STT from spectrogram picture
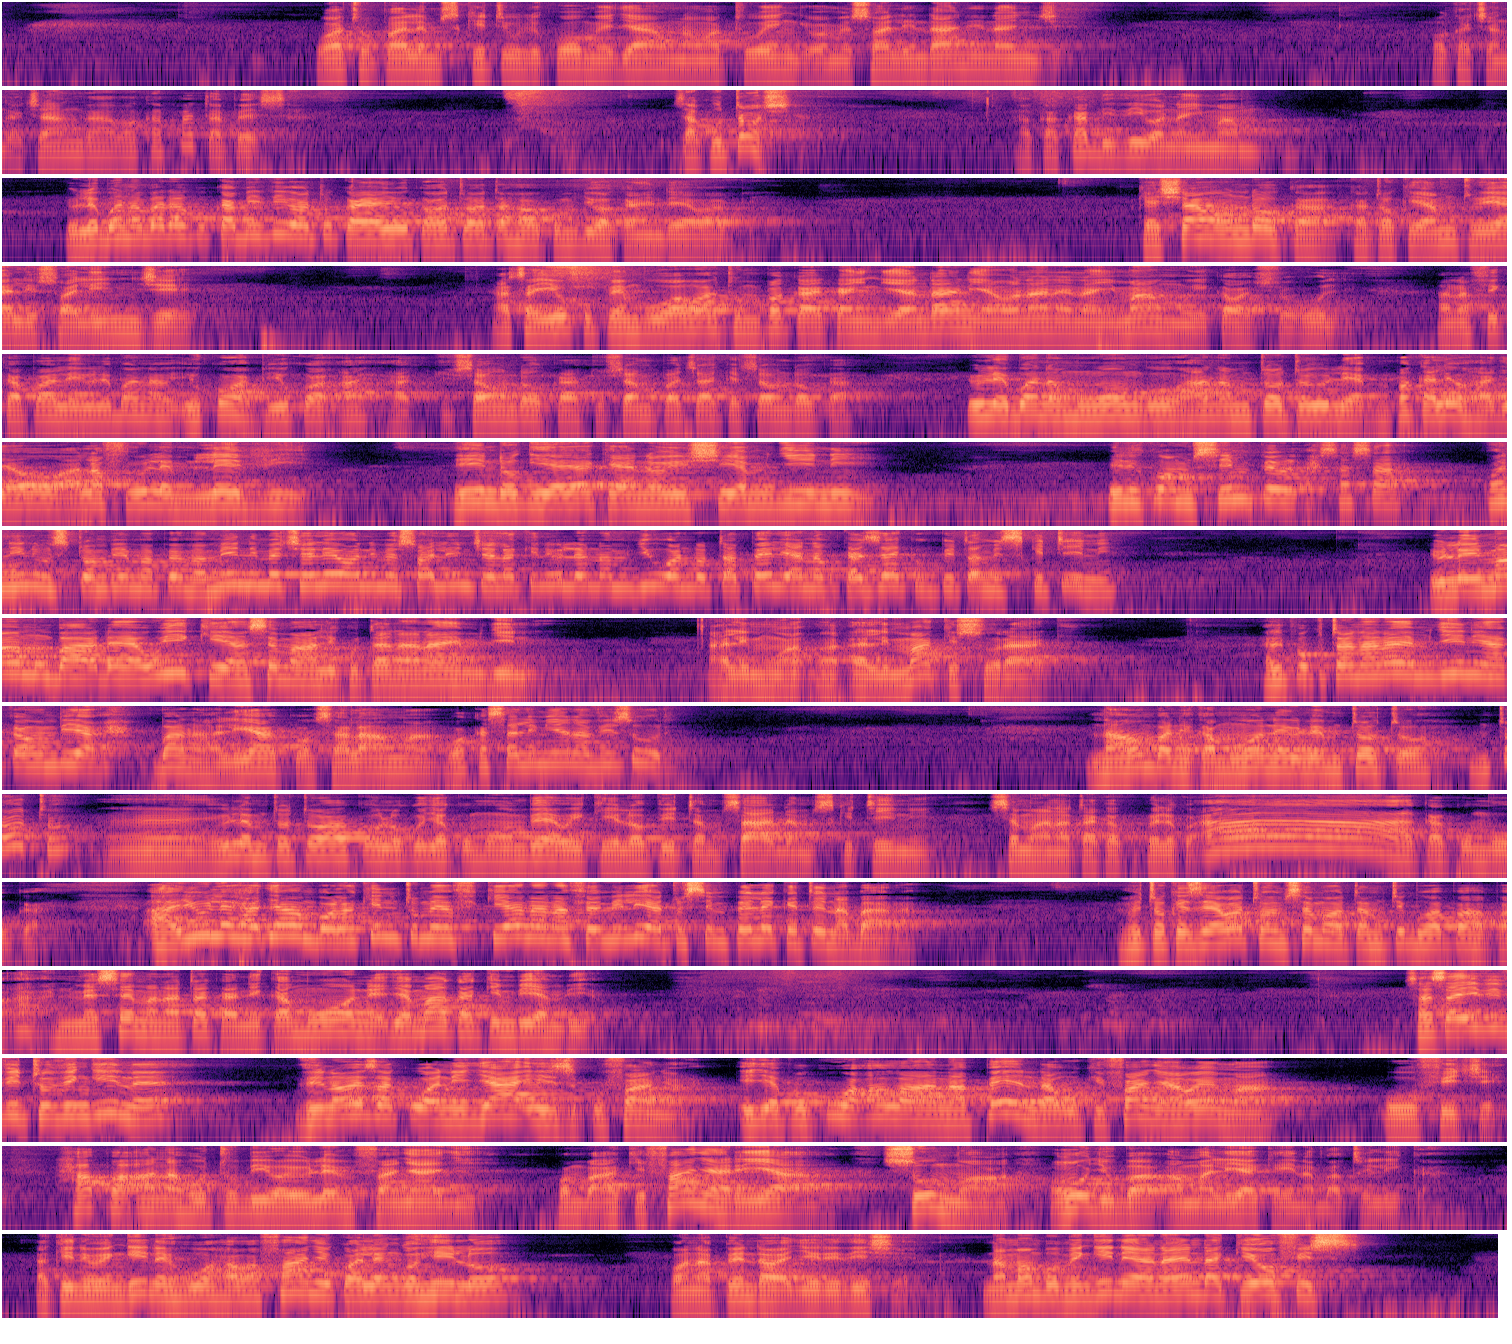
Watu pale, msikiti ulikuwa umejaa, una watu wengi wameswali ndani na nje wakachangachanga wakapata pesa za kutosha, akakabidhiwa na imamu. Yule bwana baada ya kukabidhiwa tu kayayuka, watu hata hawakumjua kaendea wapi. Keshaondoka, katokea mtu yeye aliswali nje. Hata hiyo kupembua watu mpaka akaingia ndani aonane na imamu, ikawa shughuli. Anafika pale, yule bwana yuko wapi? Yuko ah, keshaondoka, tushampa chake, shaondoka yule bwana muongo, hana mtoto yule, mpaka leo hajaoa, alafu yule mlevi. Hii ndogia yake anayoishia mjini. Ilikuwa msimpe. Sasa kwa nini usitwambie mapema? Mi nimechelewa, nimeswali nje, lakini yule namjua, ndo tapeli, ana kazi yake kupita misikitini. Yule imamu baada ya wiki anasema alikutana naye mjini, alimaki sura yake. Alipokutana naye mjini akamwambia, bwana, hali yako salama? Wakasalimiana vizuri naomba nikamwone yule mtoto. Mtoto e, yule mtoto wako uliokuja kumwombea wiki iliyopita msaada msikitini, sema anataka kupelekwa. Ah, akakumbuka. Ah, yule hajambo, lakini tumeafikiana na familia tusimpeleke tena bara. umetokezea watu wamsema watamtibu hapa hapa. Ah, nimesema nataka nikamuone. Jamaa akakimbia mbio. Sasa hivi vitu vingine vinaweza kuwa ni jaiz kufanywa, ijapokuwa Allah anapenda ukifanya wema uufiche. Hapa anahutubiwa yule mfanyaji kwamba akifanya ria, suma, ujuba, amali yake inabatilika. Lakini wengine huwa hawafanyi kwa lengo hilo, wanapenda wajiridhishe, na mambo mengine yanaenda kiofisi.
